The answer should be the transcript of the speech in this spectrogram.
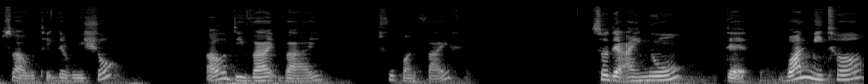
So I will take the ratio. I'll divide by 2.5 so that I know that 1 meter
